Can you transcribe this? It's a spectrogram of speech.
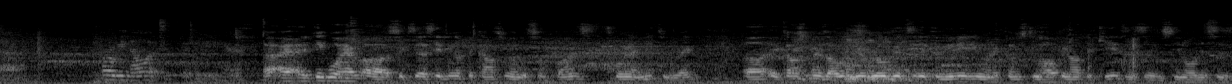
uh, before we know it, it's gonna be here. I, I think we'll have, uh, success hitting up the councilman with some funds, it's going on to, right? Uh, the councilman has always been real good to the community when it comes to helping out the kids, and since, you know, this is,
